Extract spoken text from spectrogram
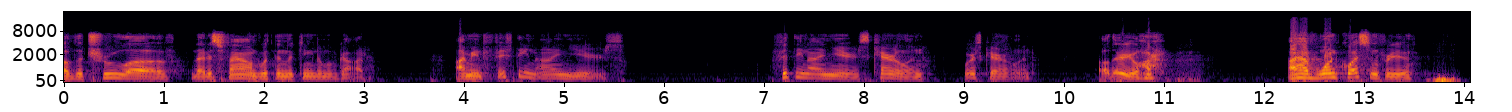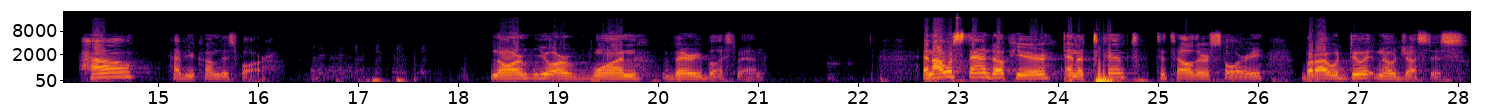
of the true love that is found within the kingdom of God. I mean, 59 years. 59 years. Carolyn, where's Carolyn? Oh, there you are. I have one question for you. How have you come this far? Norm, you are one very blessed man. And I would stand up here and attempt to tell their story, but I would do it no justice.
